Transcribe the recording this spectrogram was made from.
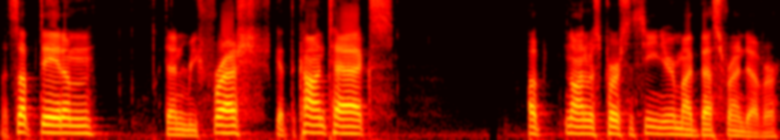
Let's update them. Then refresh, get the contacts anonymous person senior, my best friend ever.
